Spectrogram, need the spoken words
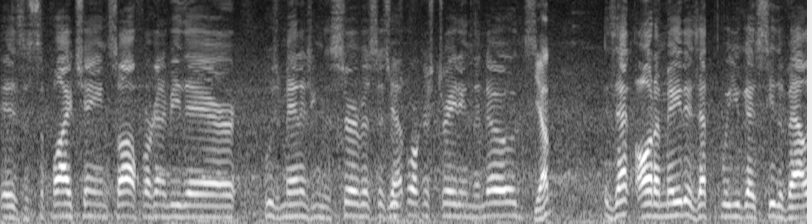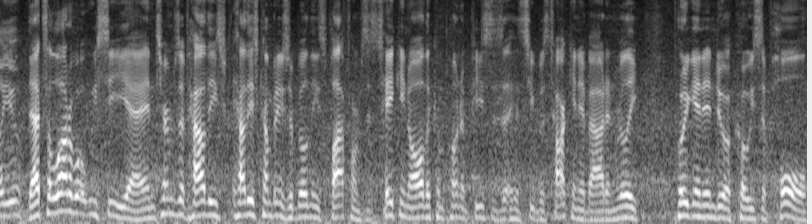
Is the supply chain software going to be there? Who's managing the services? Yep. Who's orchestrating the nodes? Yep. Is that automated? Is that where you guys see the value? That's a lot of what we see, yeah. In terms of how these how these companies are building these platforms, it's taking all the component pieces that Haseeb was talking about and really putting it into a cohesive whole.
